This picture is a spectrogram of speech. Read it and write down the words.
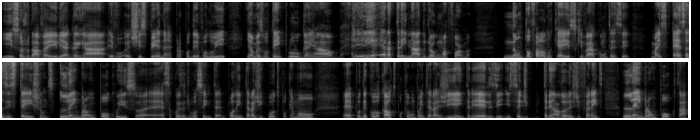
e isso ajudava ele a ganhar XP, né, para poder evoluir, e ao mesmo tempo ganhar, é, ele era treinado de alguma forma. Não tô falando que é isso que vai acontecer, mas essas stations lembram um pouco isso. É, essa coisa de você inter poder interagir com outros Pokémon, é, poder colocar outros Pokémon para interagir entre eles e, e ser de treinadores diferentes. Lembra um pouco, tá?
